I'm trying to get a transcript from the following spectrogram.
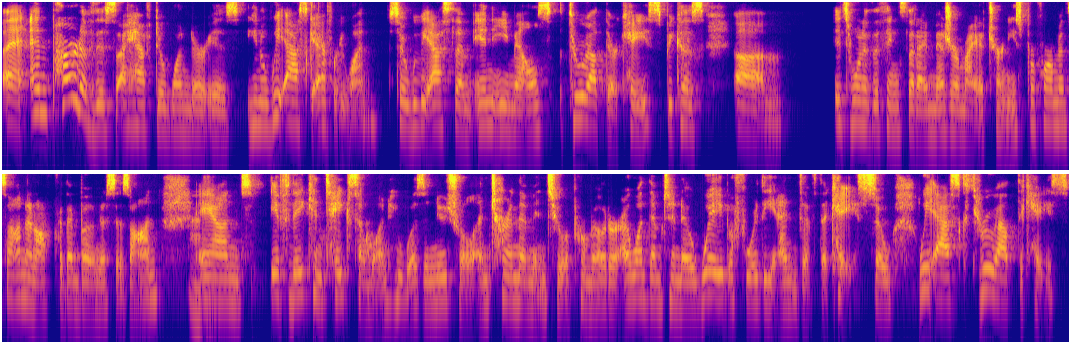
And part of this, I have to wonder is, you know, we ask everyone. So we ask them in emails throughout their case because um, it's one of the things that I measure my attorney's performance on and offer them bonuses on. Mm-hmm. And if they can take someone who was a neutral and turn them into a promoter, I want them to know way before the end of the case. So we ask throughout the case.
